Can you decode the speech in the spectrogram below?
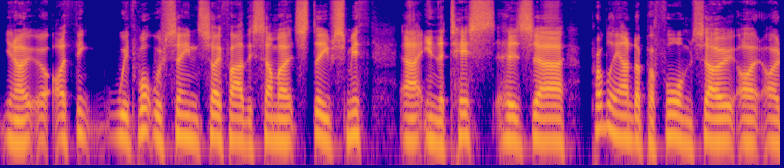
you know. I think with what we've seen so far this summer, Steve Smith uh, in the tests has uh, probably underperformed. So I, I,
